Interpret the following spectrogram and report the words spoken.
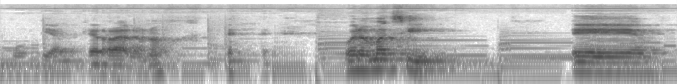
mundial. Qué raro, ¿no? bueno, Maxi, eh,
